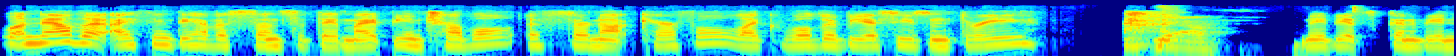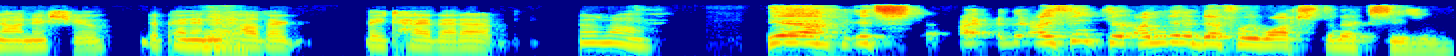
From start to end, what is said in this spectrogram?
Well, now that I think they have a sense that they might be in trouble if they're not careful, like will there be a season three? Yeah. maybe it's going to be a non-issue, depending yeah. on how they they tie that up. I don't know. Yeah, it's. I, I think I'm going to definitely watch the next season.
